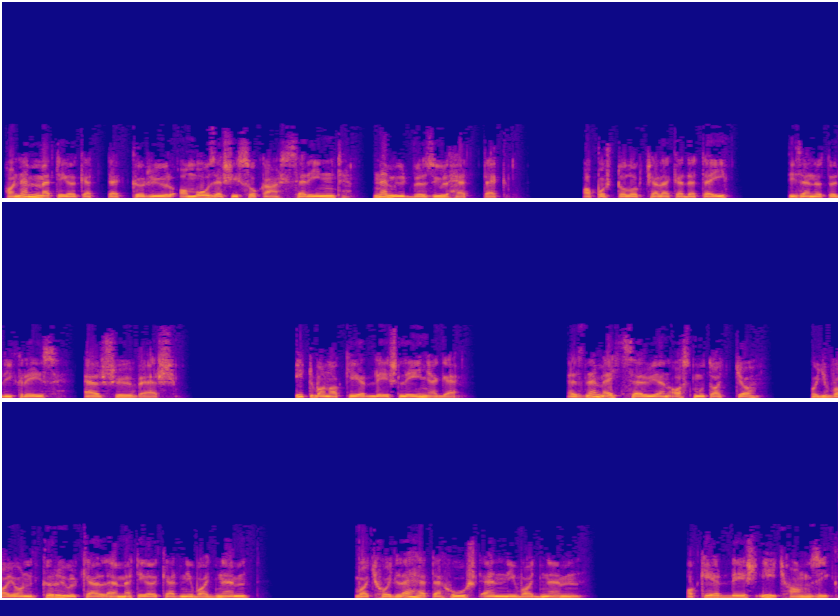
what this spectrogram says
Ha nem metélkedtek körül a mózesi szokás szerint, nem üdvözülhettek. Apostolok cselekedetei, 15. rész, első vers. Itt van a kérdés lényege. Ez nem egyszerűen azt mutatja, hogy vajon körül kell-e metélkedni vagy nem, vagy hogy lehet-e húst enni vagy nem. A kérdés így hangzik.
